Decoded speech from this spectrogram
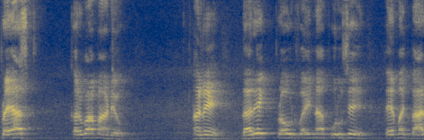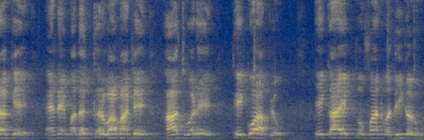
પ્રયાસ કરવા માંડ્યો. અને દરેક પ્રૌઢ વયના પુરુષે તેમજ બાળકે એને મદદ કરવા માટે હાથ વડે ટેકો આપ્યો. એકાએક તોફાન વધી ગયું.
